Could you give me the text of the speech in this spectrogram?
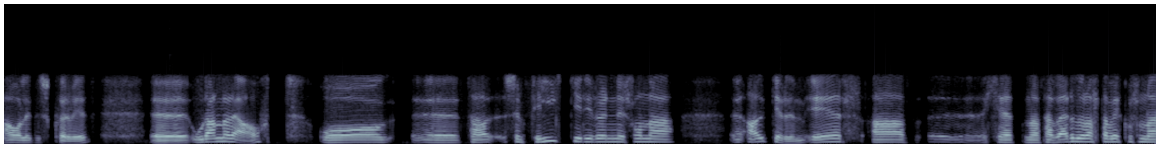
háalitinskverfið uh, úr annari átt og uh, það sem fylgir í rauninni svona aðgerðum er að hérna, það verður alltaf eitthvað svona,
